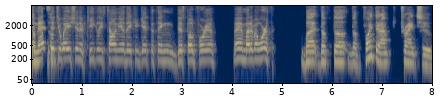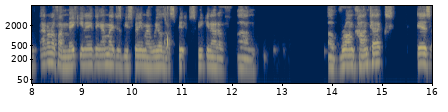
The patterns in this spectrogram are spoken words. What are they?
in that situation, if Keegley's telling you they could get the thing dispoed for you, eh, it might have been worth it. But the the the point that I'm trying to, I don't know if I'm making anything. I might just be spinning my wheels and spe- speaking out of um, of wrong context. Is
